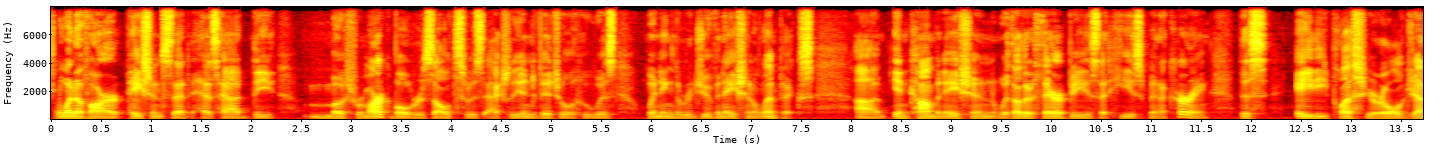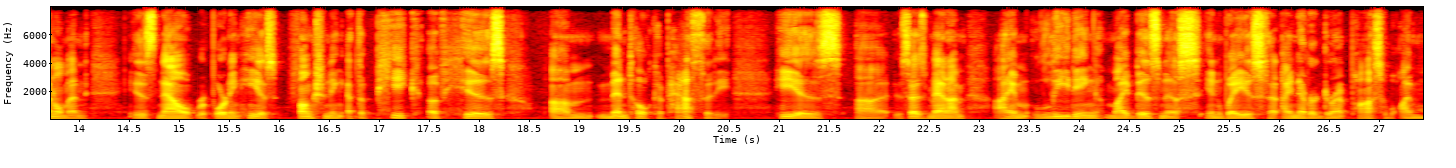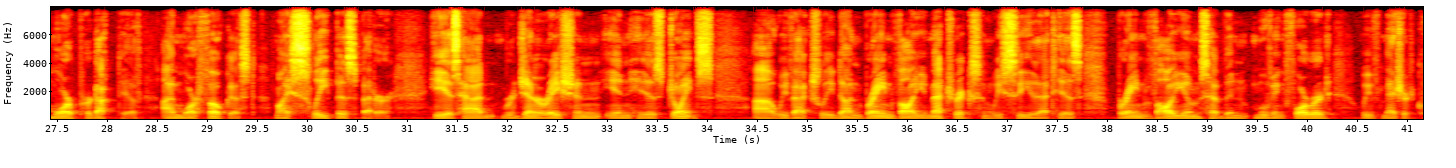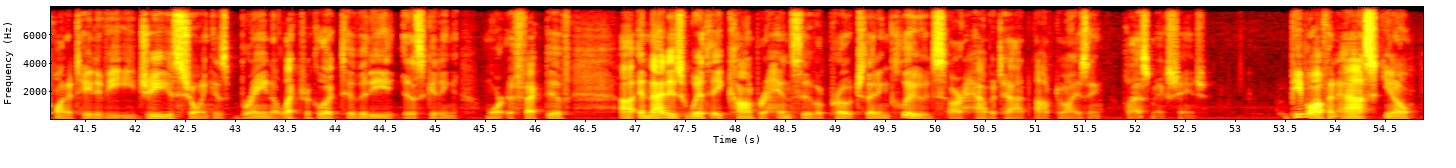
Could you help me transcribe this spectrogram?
one of our patients that has had the most remarkable results was actually an individual who was winning the Rejuvenation Olympics. Uh, in combination with other therapies that he's been occurring, this 80 plus year old gentleman is now reporting he is functioning at the peak of his um, mental capacity. He is uh, says, "Man, I'm I am leading my business in ways that I never dreamt possible. I'm more productive. I'm more focused. My sleep is better. He has had regeneration in his joints." Uh, we've actually done brain volumetrics, and we see that his brain volumes have been moving forward. We've measured quantitative EEGs showing his brain electrical activity is getting more effective. Uh, and that is with a comprehensive approach that includes our habitat optimizing plasma exchange. People often ask, you know,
